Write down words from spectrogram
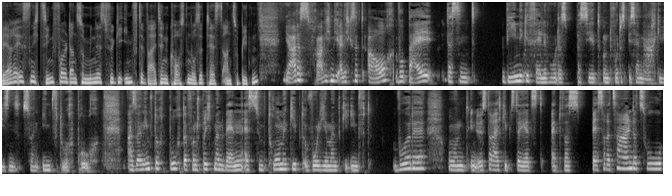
Wäre es nicht sinnvoll, dann zumindest für Geimpfte weiterhin kostenlose Tests anzubieten? Ja, das frage ich mich ehrlich gesagt auch. Wobei, das sind wenige Fälle, wo das passiert und wo das bisher nachgewiesen ist, so ein Impfdurchbruch. Also ein Impfdurchbruch, davon spricht man, wenn es Symptome gibt, obwohl jemand geimpft wurde. Und in Österreich gibt es da jetzt etwas bessere Zahlen dazu,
